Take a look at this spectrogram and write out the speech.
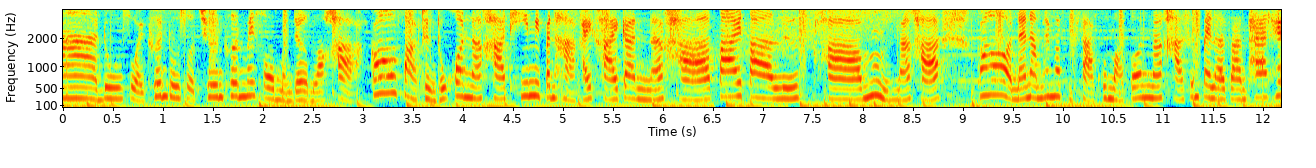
มาดูสวยขึ้นดูสดชื่นขึ้นไม่โซมเหมือนเดิมแล้วค่ะ ก็ฝากถึงทุกคนนะคะที่มีปัญหาคล้ายๆกันนะคะ ใต้ตาลึกคล้ำนะคะ ก็แนะนำให้มาปรึกษาคุณหมอต้นนะคะ ซึ่งเป็นอาจารย์แพทย์ให้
